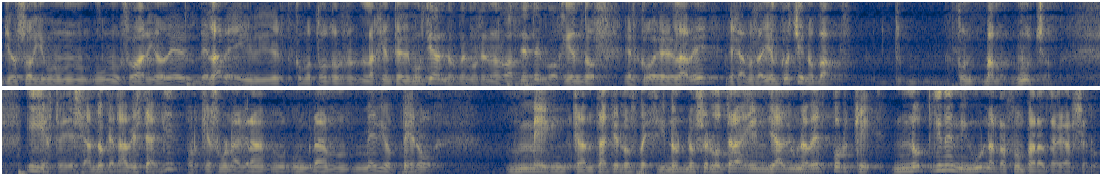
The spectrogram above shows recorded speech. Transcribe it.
yo soy un, usuario del, AVE y como toda la gente de Murcia nos vemos en Albacete cogiendo el, AVE, dejamos ahí el coche y nos vamos. vamos, mucho. Y estoy deseando que el AVE esté aquí porque es una gran, un gran medio, pero me encanta que los vecinos no se lo traguen ya de una vez porque no tienen ninguna razón para tragárselo.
